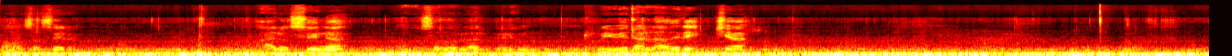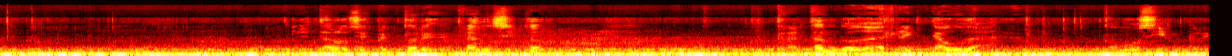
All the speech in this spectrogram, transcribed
Vamos a hacer Arocena, vamos a doblar en Rivera a la derecha. Están los inspectores de tránsito tratando de recaudar, como siempre.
